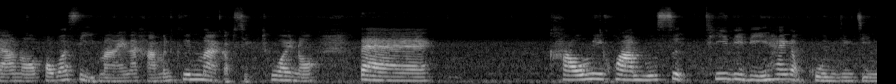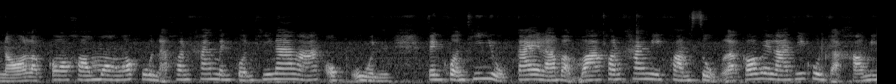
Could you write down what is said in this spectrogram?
แล้วเนาะเพราะว่าสี่ไม้นะคะ มันขึ้นมากับสิบถ้วยเนาะแต่เขามีความรู้สึกที่ดีๆ ให้กับคุณจริงๆเนาะแล้วก็เขามองว่าคุณอะค่อนข้างเป็นคนที่น่ารักอบอุ่น เป็นคนที่อยู่ใกล้แล้วแบบว่าค่อนข้างมีความสุข แล้วก็เวลาที่คุณกับเขามี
